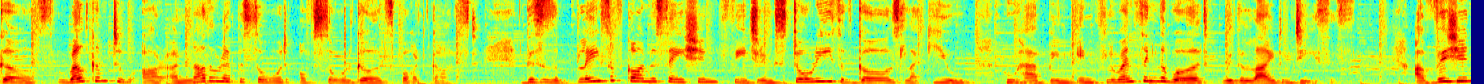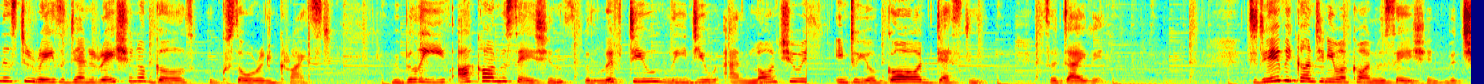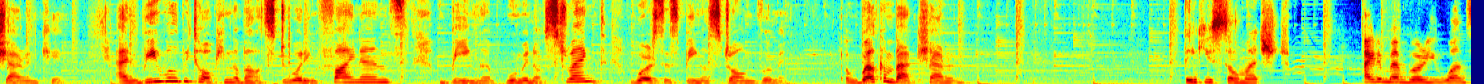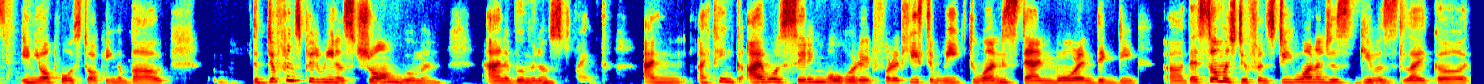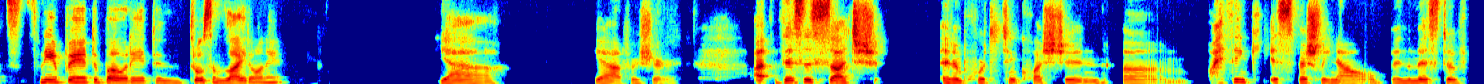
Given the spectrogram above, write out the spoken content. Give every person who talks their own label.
Speaker 1: Girls. Welcome to our another episode of Soar Girls podcast. This is a place of conversation featuring stories of girls like you who have been influencing the world with the light of Jesus. Our vision is to raise a generation of girls who soar in Christ. We believe our conversations will lift you, lead you, and launch you into your God destiny. So dive in. Today, we continue our conversation with Sharon Kim, and we will be talking about stewarding finance, being a woman of strength versus being a strong woman. Welcome back, Sharon.
Speaker 2: Thank you so much.
Speaker 1: I remember you once in your post talking about the difference between a strong woman and a woman of mm-hmm. strength. And I think I was sitting over it for at least a week to understand more and dig deep. Uh, there's so much difference. Do you want to just give us like a snippet about it and throw some light on it?
Speaker 2: Yeah. Yeah for sure. Uh, this is such an important question. Um, i think especially now in the midst of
